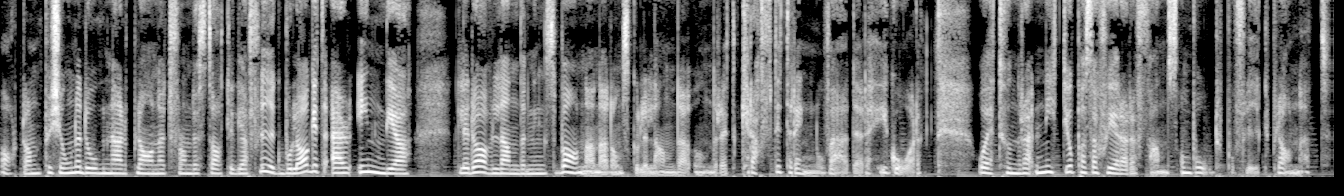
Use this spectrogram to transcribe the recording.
18 personer dog när planet från det statliga flygbolaget Air India gled av landningsbanan när de skulle landa under ett kraftigt regnoväder igår. Och 190 passagerare fanns ombord på flygplanet.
